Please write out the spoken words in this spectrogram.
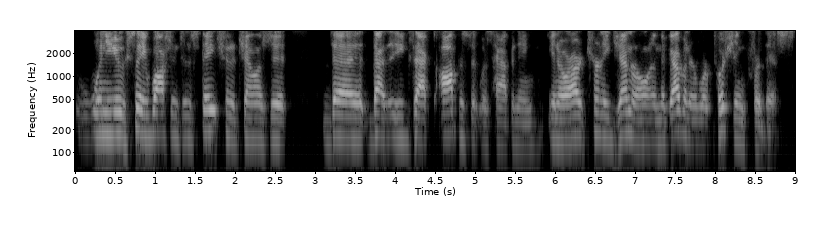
when you say Washington State should have challenged it, the that the exact opposite was happening. You know, our attorney general and the governor were pushing for this.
